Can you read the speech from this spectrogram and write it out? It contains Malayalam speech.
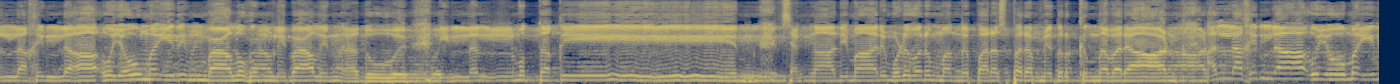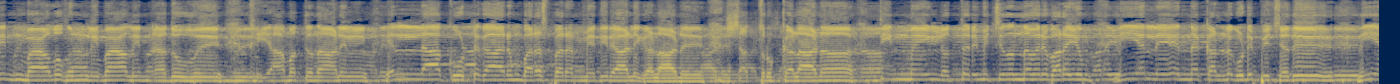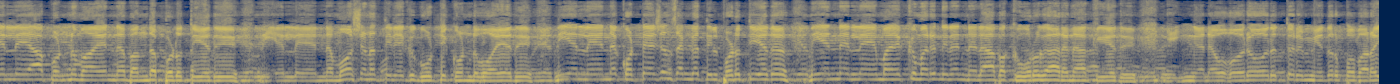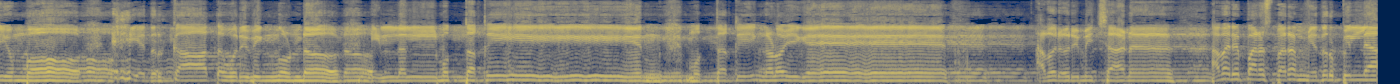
الأخلاء يومئذ بعضهم لبعض عدو إلا المتقين ചങ്ങാതിമാര് മുഴുവനും വന്ന് പരസ്പരം എതിർക്കുന്നവരാണ് അല്ലഹില്ലാഉ യൗമഇദിൻ ബഅദുഹും ലിബഅദിൻ അദുവ് ഖിയാമത്ത് നാളിൽ എല്ലാ കൂട്ടുകാരും പരസ്പരം എതിരാളികളാണ് ശത്രുക്കളാണ് തിന്മയിൽ ഒത്തൊരുമിച്ച് നിന്നവർ പറയും നീയല്ലേ എന്നെ കള്ളു കുടിപ്പിച്ചത് നീയല്ലേ ആ പെണ്ണുമായി എന്നെ ബന്ധപ്പെടുത്തിയത് നീയല്ലേ എന്നെ മോഷണത്തിലേക്ക് കൂട്ടിക്കൊണ്ടുപോയത്? നീയല്ലേ എന്നെ കൊട്ടേഷൻ സംഘത്തിൽ പെടുത്തിയത്? നീ എന്നല്ലേ മയക്കുമരുന്നിൽ എന്നെ ലാഭക്കൂറുകാരനാക്കിയത്? ഇങ്ങനെ ഓരോരുത്തരും എതിർപ്പ് പറയുമ്പോ എതിർക്കാത്ത ഒരു വിങ്ങുണ്ട്. ഇല്ലൽ മുത്തഖീൻ. മുത്തഖീങ്ങളൊഴികെ. അവരൊരുമിച്ചാണ്. അവർ പരസ്പരം എതിർപ്പില്ല.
